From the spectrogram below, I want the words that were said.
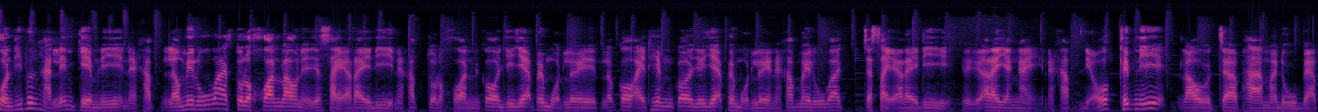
คนที่เพิ่งหัดเล่นเกมนี้นะครับเราไม่รู้ว่าตัวละครเราเนี่ยจะใส่อะไรดีนะครับตัวละครก็เยอะแยะไปหมดเลย แล้วก็ไอเทมก็เยอะแยะไปหมดเลยนะครับไม่รู้ว่าจะใส่อะไรดีหรืออะไรยังไงนะครับเดี๋ยวคลิปนี้เราจะพามาดูแบบ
